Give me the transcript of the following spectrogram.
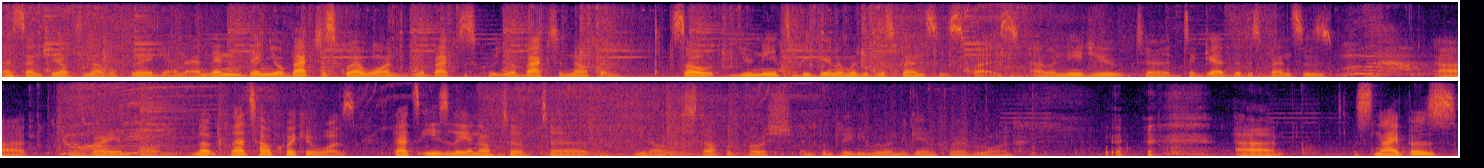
a sentry up to level 3 again. And then, then you're back to square one. You're back to you're back to nothing. So you need to be dealing with the dispensers, guys. I'm to need you to, to get the dispensers. Uh, it's very important. Look, that's how quick it was. That's easily enough to, to, you know, stuff a push and completely ruin the game for everyone. uh, snipers,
